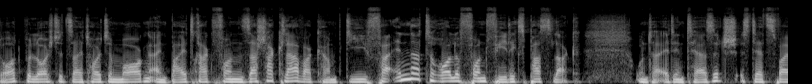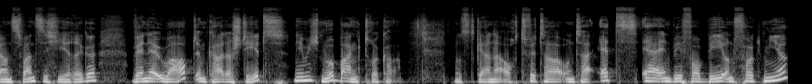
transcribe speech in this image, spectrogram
Dort beleuchtet seit heute Morgen ein Beitrag von Sascha Klaverkamp die veränderte Rolle von Felix Passlack. Unter Edin Terzic ist der 22-Jährige, wenn er überhaupt im Kader steht, nämlich nur Bankdrücker. Nutzt gerne auch Twitter unter rnbvb und folgt mir,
